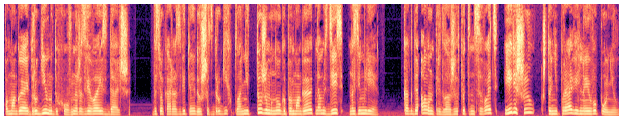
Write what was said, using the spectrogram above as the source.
помогая другим и духовно развиваясь дальше. Высокоразвитые души с других планет тоже много помогают нам здесь, на Земле. Когда он предложил потанцевать, я решил, что неправильно его понял.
